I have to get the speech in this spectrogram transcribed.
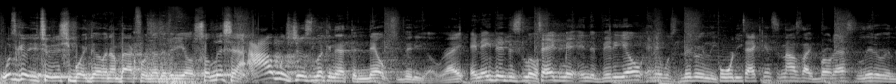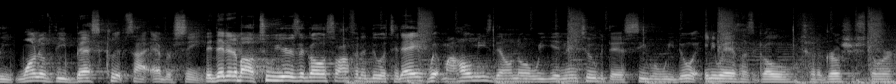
What's good, YouTube? This your boy Dub, and I'm back for another video. So listen, I was just looking at the Nelk's video, right? And they did this little segment in the video, and it was literally 40 seconds. And I was like, bro, that's literally one of the best clips I ever seen. They did it about two years ago, so I'm gonna do it today with my homies. They don't know what we getting into, but they'll see when we do it. Anyways, let's go to the grocery store.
